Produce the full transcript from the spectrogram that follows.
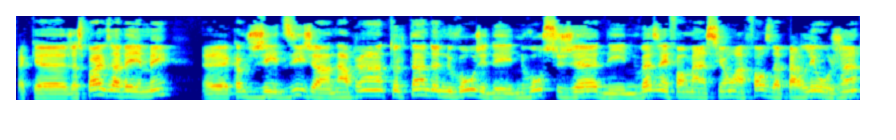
Fait que euh, j'espère que vous avez aimé. Euh, comme je vous ai dit, j'en apprends tout le temps de nouveau. J'ai des nouveaux sujets, des nouvelles informations. À force de parler aux gens,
